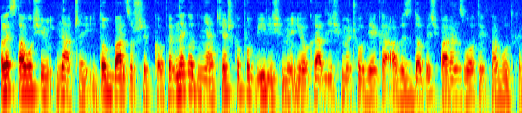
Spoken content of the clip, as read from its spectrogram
Ale stało się inaczej i to bardzo szybko. Pewnego dnia ciężko pobiliśmy i okradliśmy człowieka, aby zdobyć parę złotych na wódkę.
